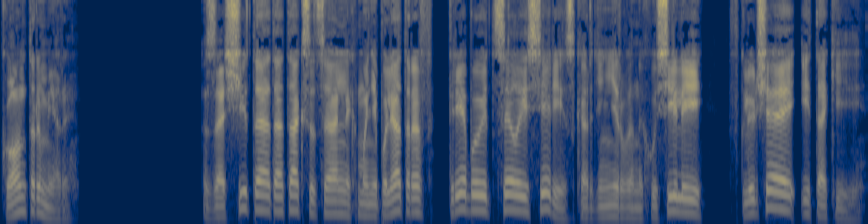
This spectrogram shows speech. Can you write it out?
Контрмеры. Защита от атак социальных манипуляторов требует целой серии скоординированных усилий, включая и такие.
